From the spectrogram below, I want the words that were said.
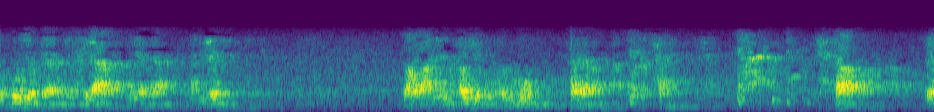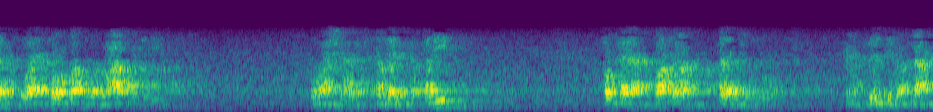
وخروجا من الخلاف لأن أهل العلم بعض أهل العلم أوجبوا الوضوء هذا حسن. احتاط ويتوضأ ومعاقب كثير وما أشبه ذلك أما إذا كان قليل أو كان ظاهرا فلا يجوز بالاتفاق نعم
